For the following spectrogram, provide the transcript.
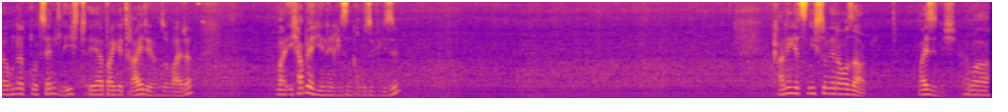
bei 100% liegt, eher bei Getreide und so weiter. Weil ich habe ja hier eine riesengroße Wiese. Kann ich jetzt nicht so genau sagen. Weiß ich nicht. Aber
